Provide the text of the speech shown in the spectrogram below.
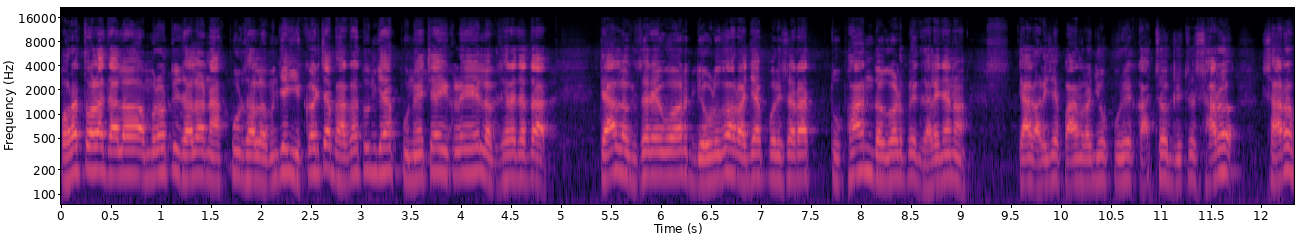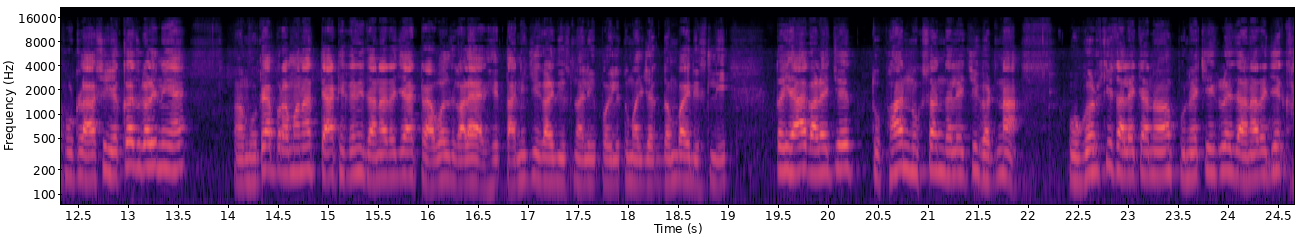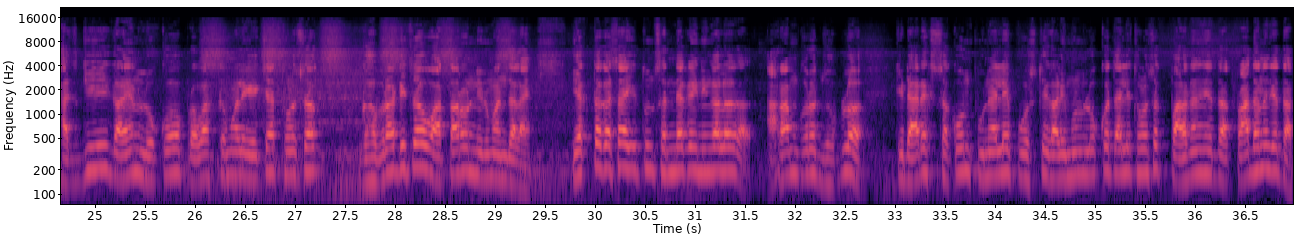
परतवाडा झालं अमरावती झालं नागपूर झालं म्हणजे इकडच्या भागातून ज्या पुण्याच्या इकडे लक्झऱ्या जातात त्या लक्झऱ्यावर देऊळगाव राजा परिसरात तुफान दगडफेक झाल्याच्यानं त्या गाडीचे पानराजीव पुरे काचं गिचं सारं सारं फुटलं. अशी एकच गाडी नाही आहे. मोठ्या प्रमाणात त्या ठिकाणी जाणाऱ्या ज्या ट्रॅव्हल्स गाड्या आहेत हे तानीची गाडी दिसून आली. पहिली तुम्हाला जगदंबाई दिसली. तर ह्या गाड्याचे तुफान नुकसान झाल्याची घटना उघडकीस आल्याच्यानं पुण्याच्या इकडे जाणारे जे खाजगी गाड्यां लोक प्रवास करणारे याच्यात थोडंसं घबराटीचं वातावरण निर्माण झालं आहे एकटं कसा कसं इथून संध्याकाळी निघालं आराम करत झोपलं की डायरेक्ट सकवून पुण्याला पोचते गाडी म्हणून लोक त्याला थोडंसं प्राधान्य देतात प्राधान्य देतात.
